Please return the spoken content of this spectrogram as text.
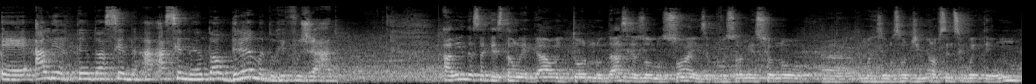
é, alertando, acenando ao drama do refugiado. Além dessa questão legal em torno das resoluções, a professora mencionou uh, uma resolução de 1951.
